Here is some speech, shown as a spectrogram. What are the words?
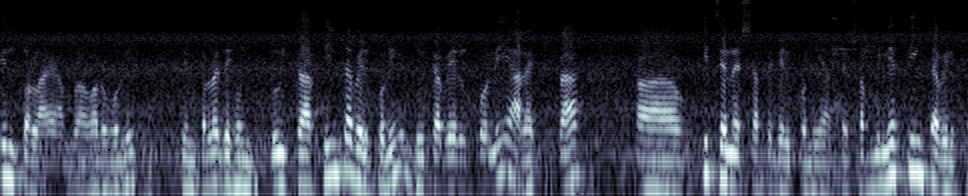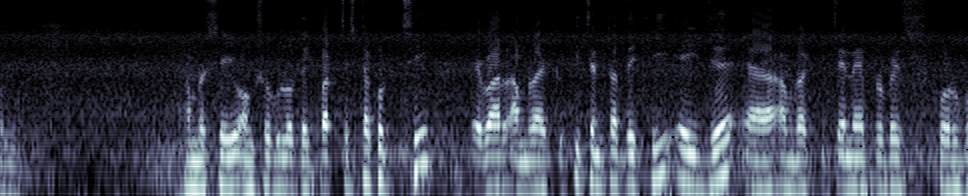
তিনতলায়, আমরা আবারও বলি তিনতলায়। দেখুন, দুইটা, তিনটা বেলকনি, দুইটা বেলকনি আর একটা কিচেনের সাথে বেলকনি আছে। সব মিলিয়ে তিনটা বেলকনি। আমরা সেই অংশগুলো দেখবার চেষ্টা করছি। এবার আমরা একটু কিচেনটা দেখি। এই যে আমরা কিচেনে প্রবেশ করব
